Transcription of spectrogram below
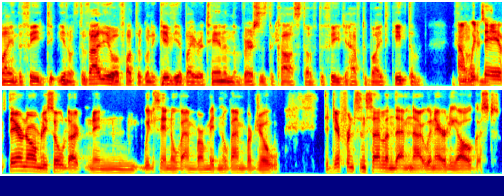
buying the feed. You know, it's the value of what they're going to give you by retaining them versus the cost of the feed you have to buy to keep them. And we'll say if they're normally sold out in, we'll say November, mid-November, Joe, the difference in selling them now in early August.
